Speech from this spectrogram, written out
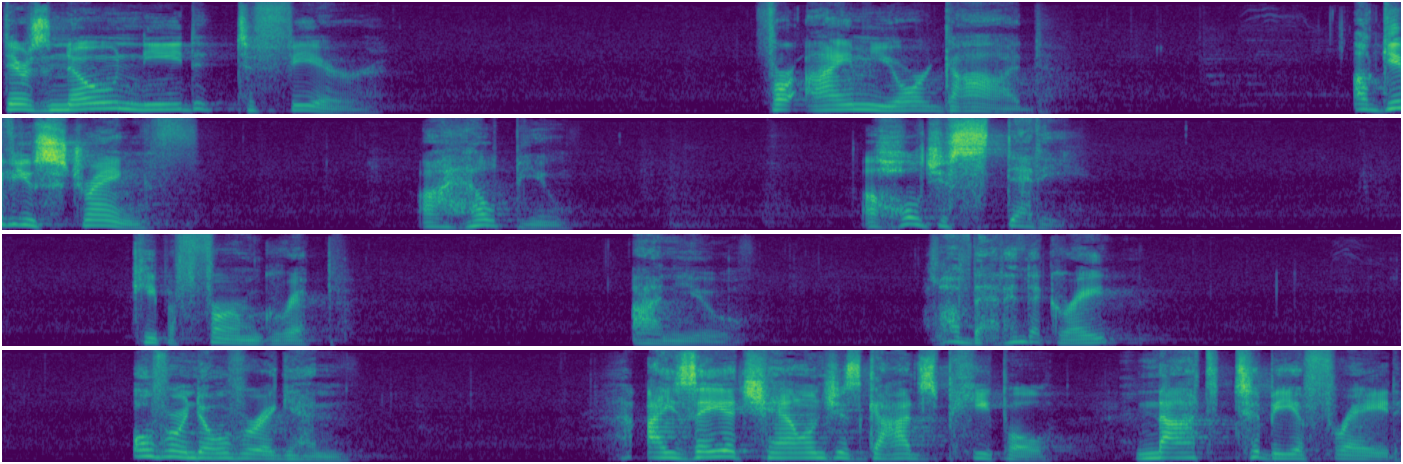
There's no need to fear for I'm your God. I'll give you strength. I'll help you. I'll hold you steady. Keep a firm grip on you. I love that. Isn't that great? Over and over again, Isaiah challenges God's people not to be afraid,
